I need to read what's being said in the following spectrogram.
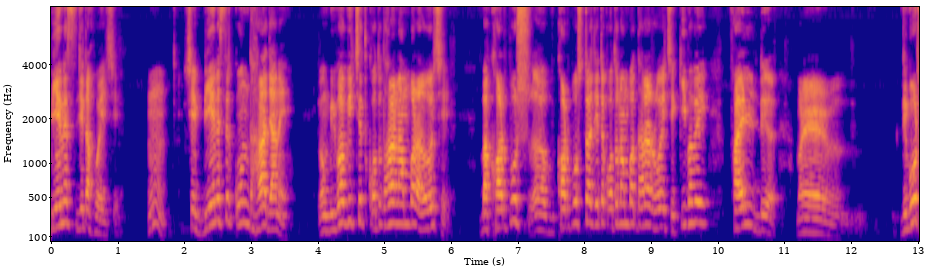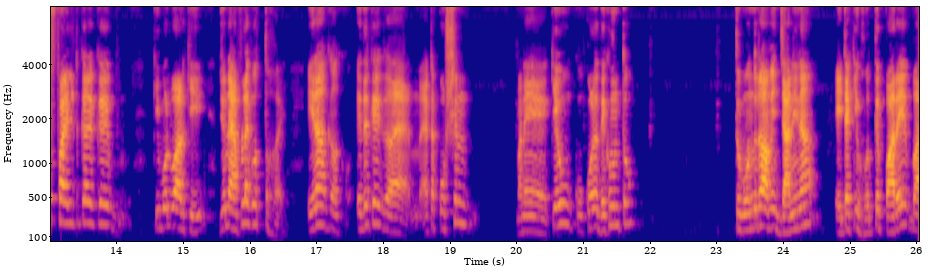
বিএনএস যেটা হয়েছে, হুম, সেই বিএনএস এর কোন ধারা জানে? এবং বিবাহ বিচ্ছেদ কত ধারা নাম্বার রয়েছে? বা খরপোশ খরপোশটা যেটা কত নম্বর ধারা রয়েছে? কীভাবে ফাইল মানে ডিভোর্স ফাইলটাকে কি বলব আর কি? জন্য অ্যাপ্লাই করতে হয়। এরা এদেরকে একটা কোশ্চেন মানে কেউ করে দেখুন তো। তো বন্ধুরা, আমি জানি না এটা কি হতে পারে বা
